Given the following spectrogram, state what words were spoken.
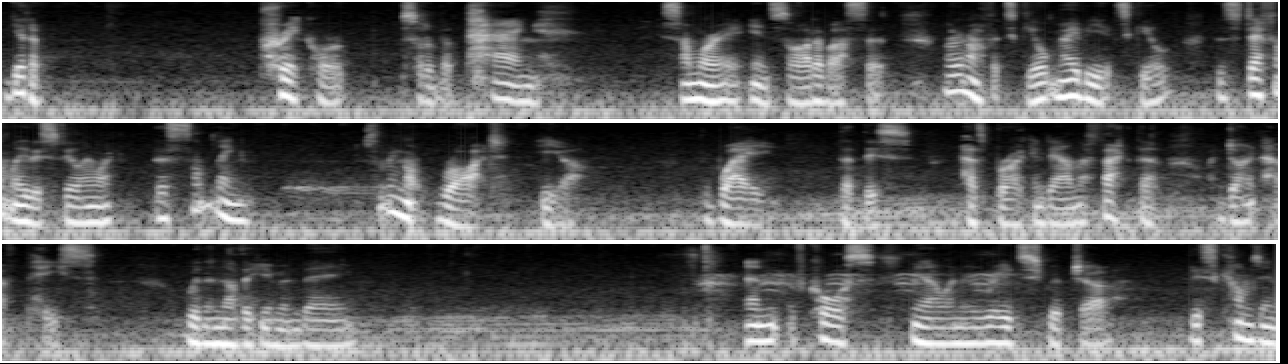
we get a prick or sort of a pang somewhere inside of us that, I don't know if it's guilt, maybe it's guilt. There's definitely this feeling like there's something, something not right here. The way that this has broken down, the fact that I don't have peace with another human being. And of course, you know, when we read scripture, this comes in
